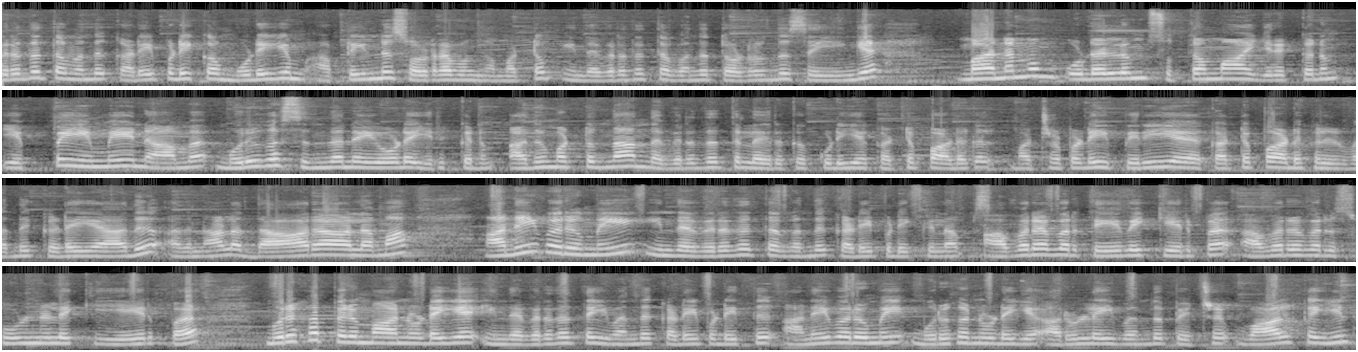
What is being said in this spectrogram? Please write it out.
விரதத்தை வந்து கடைபிடிக்க முடியும் அப்படின்னு சொல்கிறவங்க மட்டும் இந்த விரதத்தை வந்து தொடர்ந்து செய்யுங்க. மனமும் உடலும் சுத்தமாக இருக்கணும். எப்பயுமே நாம் முருக சிந்தனையோடு இருக்கணும். அது மட்டும்தான் அந்த விரதத்தில் இருக்கக்கூடிய கட்டுப்பாடுகள். மற்றபடி பெரிய கட்டுப்பாடுகள் வந்து கிடையாது அதனால் தாராளமாக அனைவருமே இந்த விரதத்தை வந்து கடைபிடிக்கலாம். அவரவர் தேவைக்கேற்ப அவரவர் சூழ்நிலைக்கு ஏற்ப முருகப்பெருமானுடைய இந்த விரதத்தை வந்து கடைபிடித்து அனைவருமே முருகனுடைய அருளை வந்து பெற்று வாழ்க்கையில்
